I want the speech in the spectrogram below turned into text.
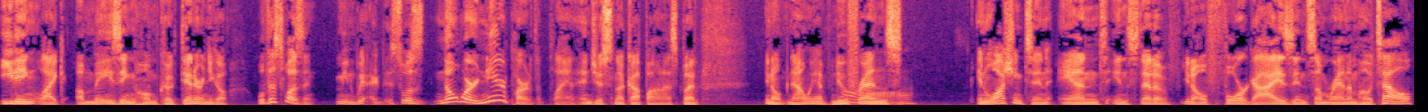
eating like amazing home cooked dinner. And you go, well, this wasn't. I mean, we, this was nowhere near part of the plan, and just snuck up on us. But you know, now we have new Aww. friends in Washington, and instead of you know four guys in some random hotel,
